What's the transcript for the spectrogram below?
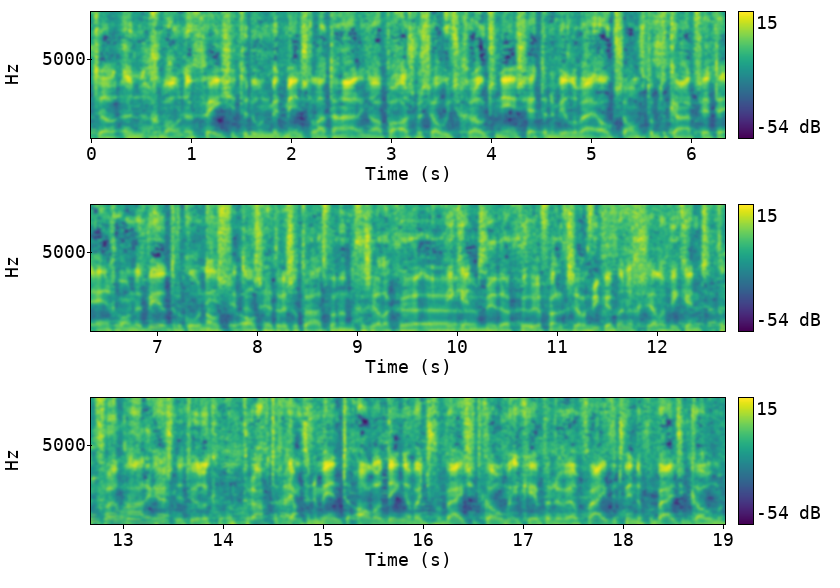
te, een, gewoon een feestje te doen met mensen laten haringhappen. Als we zoiets groots neerzetten, dan willen wij ook Zandvoort op de kaart zetten en gewoon het wereldrecord neerzetten. Als, als het resultaat van een gezellige uh, middag, van een gezellig weekend. Van een gezellig weekend. Hoeveel haringen? Het is natuurlijk een prachtig ja. evenement. Alle dingen wat je voorbij ziet komen. Ik heb er wel 25 voorbij zien komen.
